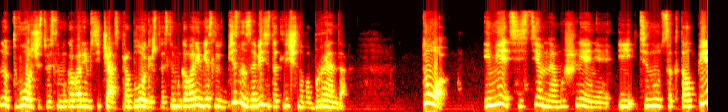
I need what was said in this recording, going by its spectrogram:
ну, творчество, если мы говорим сейчас про блогерство, если мы говорим, если бизнес зависит от личного бренда, то иметь системное мышление и тянуться к толпе,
